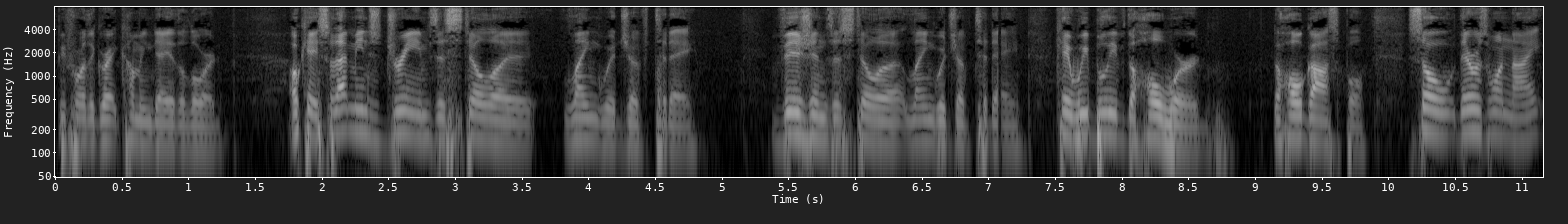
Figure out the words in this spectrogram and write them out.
before the great coming day of the Lord. Okay, so that means dreams is still a language of today. Visions is still a language of today. Okay, we believe the whole word, the whole gospel. So there was one night,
